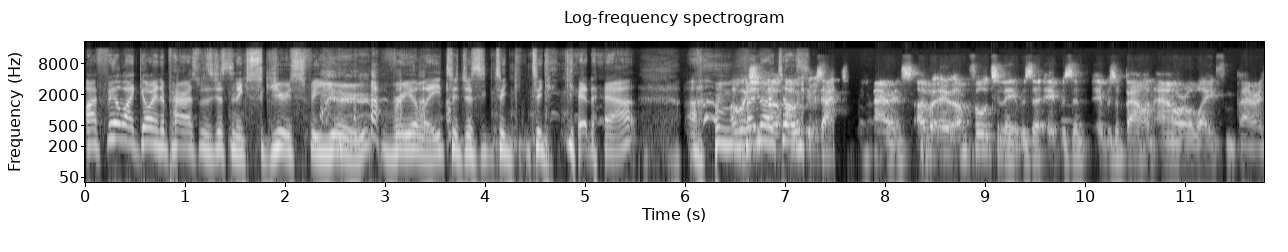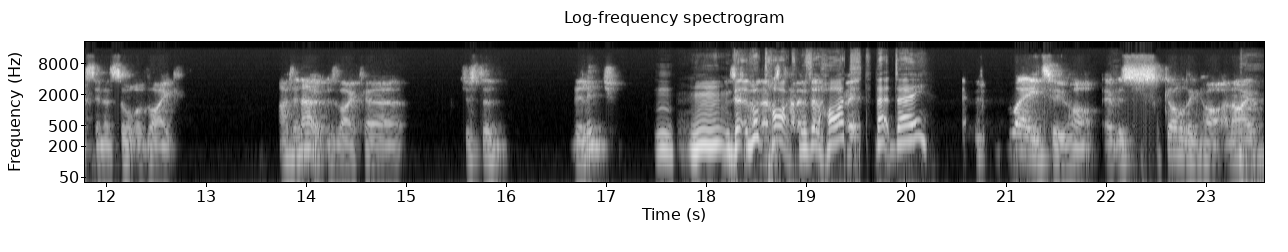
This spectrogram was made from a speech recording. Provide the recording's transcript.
I feel like going to Paris was just an excuse for you, really, to just to to get out. Um, I wish, no, I, I wish it was actually Paris. I, I- unfortunately, it was a, it was a, it was about an hour away from Paris in a sort of like, I don't know. It was like a just a village. Mm, was it kind- looked hot. Was it hot that day? Way too hot. It was scalding hot, and I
